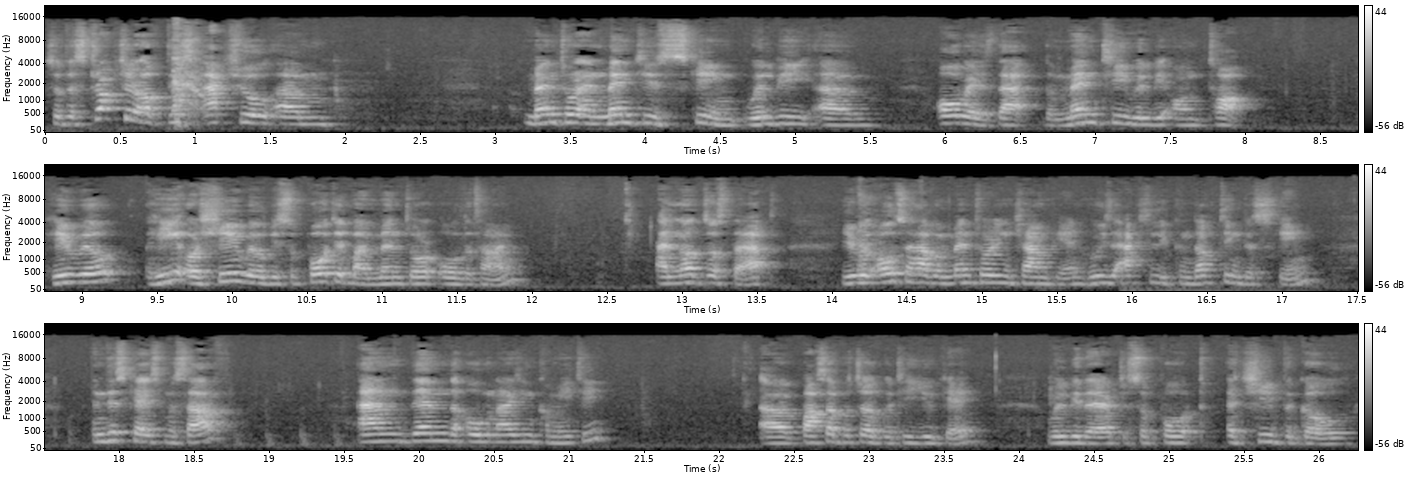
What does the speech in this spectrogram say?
So the structure of this actual um, mentor and mentee scheme will be um, always that the mentee will be on top. He will, he or she will be supported by mentor all the time. And not just that, you will also have a mentoring champion who is actually conducting the scheme. In this case, myself, and then the organizing committee, uh, Pasa Puchah UK, will be there to support, achieve the goal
